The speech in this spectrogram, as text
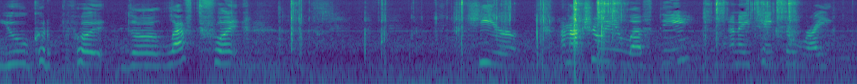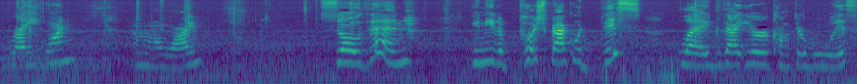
you could put the left foot here. I'm actually a lefty, and I take the right right one. I don't know why. So then, you need to push back with this leg that you're comfortable with.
